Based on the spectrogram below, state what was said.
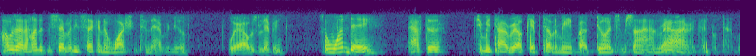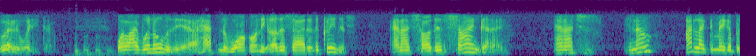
I was at 172nd and Washington Avenue, where I was living. So one day, after Jimmy Tyrell kept telling me about doing some signs. Well, I ain't got no time. What, what are you talking? well, I went over there. I happened to walk on the other side of the cleaners, and I saw this sign guy, and I just, you know, I'd like to make up a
